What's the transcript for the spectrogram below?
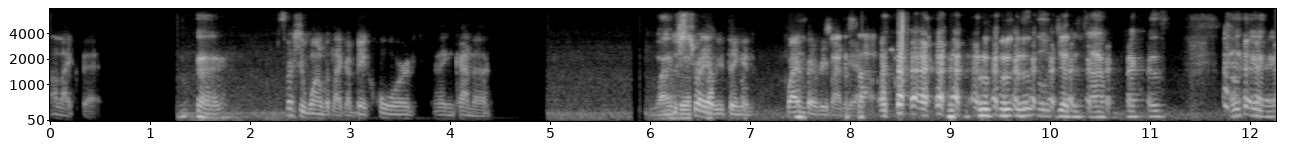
I like that. Okay. Especially one with like a big horde and kind of destroy everything and wipe everybody out. little genocide for breakfast. Okay.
